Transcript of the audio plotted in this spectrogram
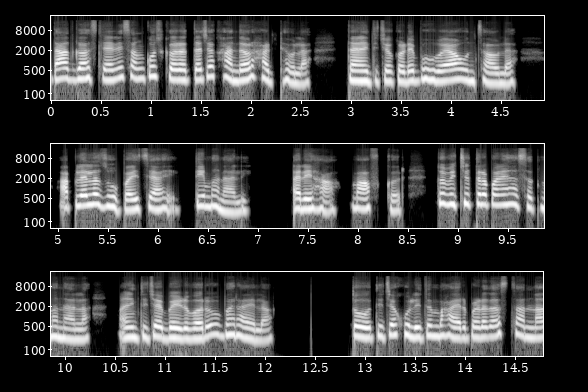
दात घासल्याने संकोच करत त्याच्या खांद्यावर हात ठेवला. त्याने तिच्याकडे भुवया उंचावला. आपल्याला झोपायचे आहे ती म्हणाली. अरे हा माफ कर. तो विचित्रपणे हसत म्हणाला आणि तिच्या बेडवर उभा राहिला. तो तिच्या खोलीतून बाहेर पडत असताना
